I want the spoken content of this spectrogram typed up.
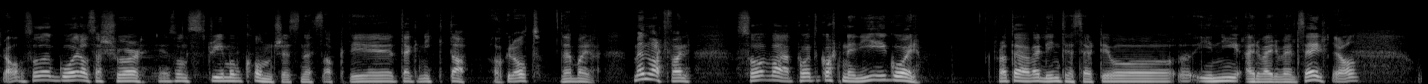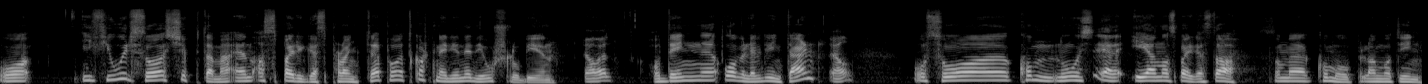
Ja. Og så det går av seg sjøl. En sånn stream of consciousness-aktig teknikk, da. Akkurat. Det er bare Men i hvert fall så var jeg på et gartneri i går. For at jeg er veldig interessert i, å, i nyervervelser. Ja. Og i fjor så kjøpte jeg meg en aspargesplante på et gartneri nede i Oslobyen. Ja vel. Og den eh, overlevde vinteren. Ja. Og så kom Nå er det én asparges, da, som er kommet opp lang og tynn.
